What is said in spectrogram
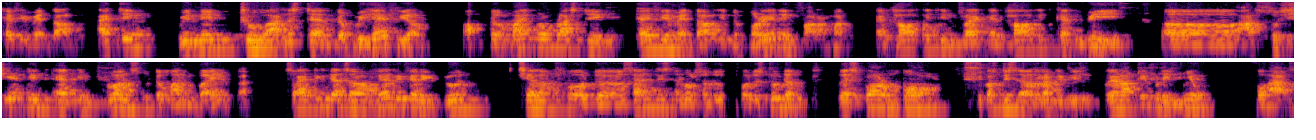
heavy metal. I think we need to understand the behavior of the microplastic heavy metal in the marine environment and how it interact and how it can be uh, associated and influenced to the marine biota. So I think that's a very, very good challenge for the scientists and also the, for the students to explore more because this is relatively, relatively new for us.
